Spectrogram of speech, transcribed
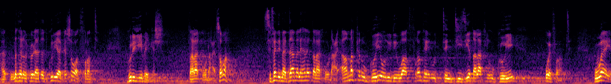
maalan wuxuu yidhi hadaad gurigaa gasho waad furanta. Gurigii bay gashay. Dalaaqii u dhacay soo ma sifadii maadaama la helay dalaaqii u dhacay. Ama markan uu gooye uu yidhi waad furantahay uu tanjiiziye dalaaqii uu gooyey way furantay. Waaya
